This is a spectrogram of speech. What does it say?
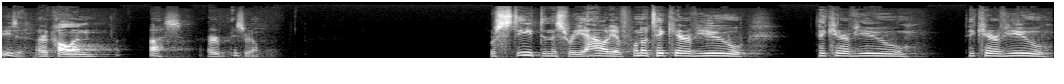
Jesus, or calling us, or Israel. We're steeped in this reality of, well, no, take care of you, take care of you, take care of you.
